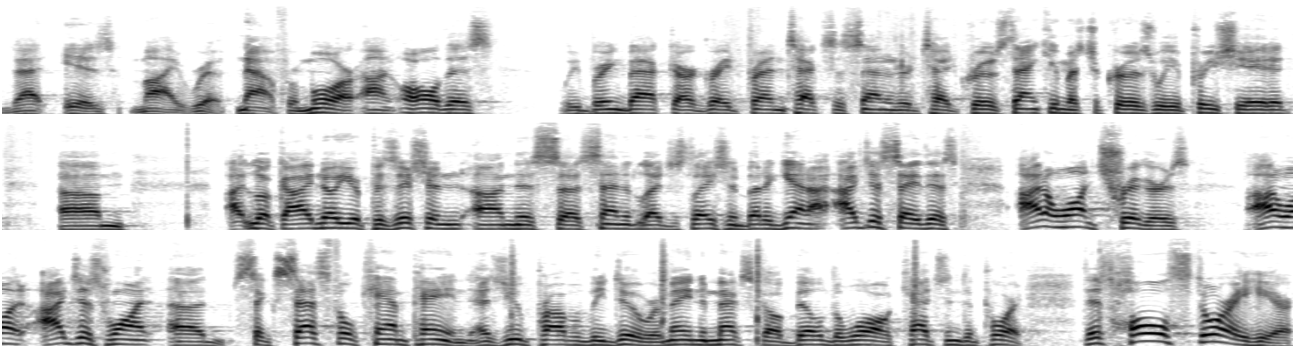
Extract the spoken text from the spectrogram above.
That is my riff. Now, for more on all this, we bring back our great friend, Texas Senator Ted Cruz. Thank you, Mr. Cruz. We appreciate it. Um, I, look, I know your position on this uh, Senate legislation, but again, I, I, just say this: I don't want triggers. I want. I just want a successful campaign, as you probably do. Remain in Mexico, build the wall, catch and deport. This whole story here.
